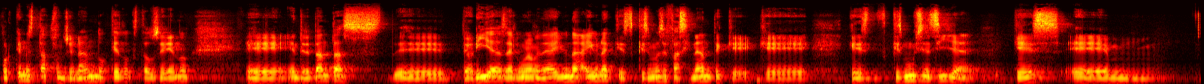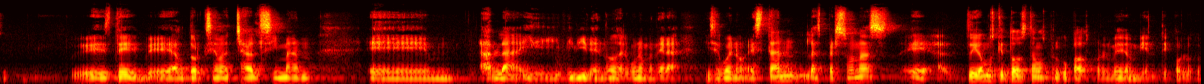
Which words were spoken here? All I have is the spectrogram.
¿Por qué no está funcionando? ¿Qué es lo que está sucediendo? Eh, entre tantas eh, teorías, de alguna manera, hay una, hay una que, que se me hace fascinante, que, que, es, que es, muy sencilla, que es em, este autor que se llama Charles Seaman, eh, habla y divide, ¿no? De alguna manera. Dice, bueno, están las personas, eh, digamos que todos estamos preocupados por el medio ambiente y por lo que,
